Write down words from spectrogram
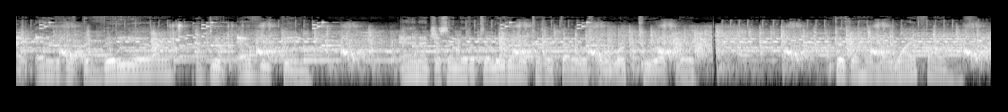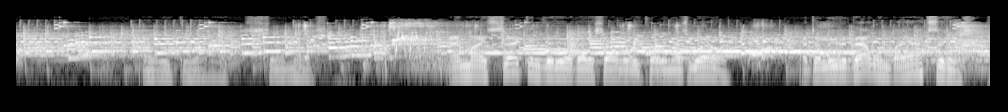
I edited the video, I did everything. And I just ended up deleting it because I thought it was going to work to upload. Because I had my Wi-Fi off. I regret it so much. And my second video that I started recording as well. I deleted that one by accident.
